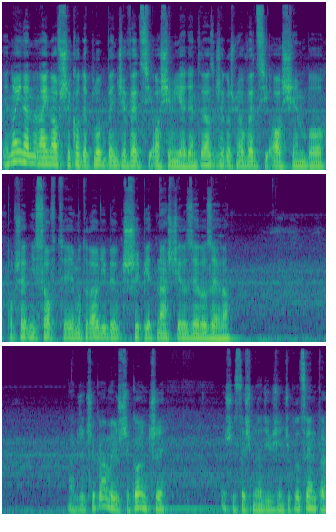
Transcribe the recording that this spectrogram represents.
No i na- najnowszy kody plug będzie w wersji 8.1. Teraz Grzegorz miał wersji 8, bo poprzedni soft Motorola był 3.15.00. Także czekamy, już się kończy. Już jesteśmy na 90%.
